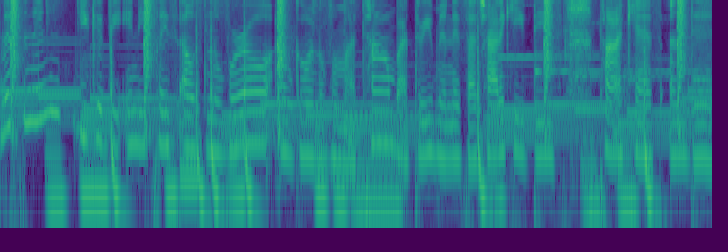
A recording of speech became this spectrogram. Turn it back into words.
listening. You could be any place else in the world. I'm going over my time by three minutes. I try to keep these podcasts under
